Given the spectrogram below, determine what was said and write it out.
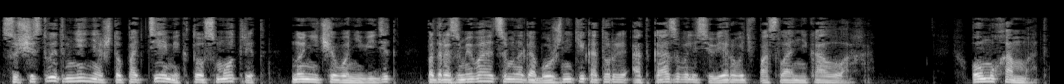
Существует мнение, что под теми, кто смотрит, но ничего не видит, подразумеваются многобожники, которые отказывались уверовать в посланника Аллаха. «О Мухаммад,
